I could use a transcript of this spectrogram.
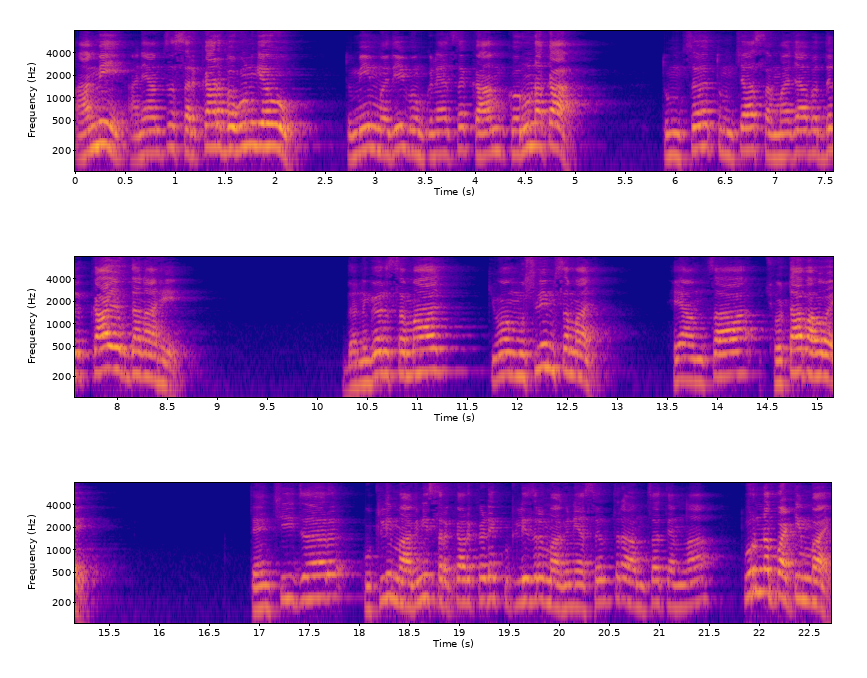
आम्ही आणि आमचं सरकार बघून घेऊ. तुम्ही मधी भुंकण्याचं काम करू नका. तुमचं तुमच्या समाजाबद्दल काय योगदान आहे? धनगर समाज किंवा मुस्लिम समाज हे आमचा छोटा भाऊ आहे. त्यांची जर कुठली मागणी सरकारकडे कुठली जर मागणी असेल तर आमचा त्यांना पूर्ण पाठिंबा आहे.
